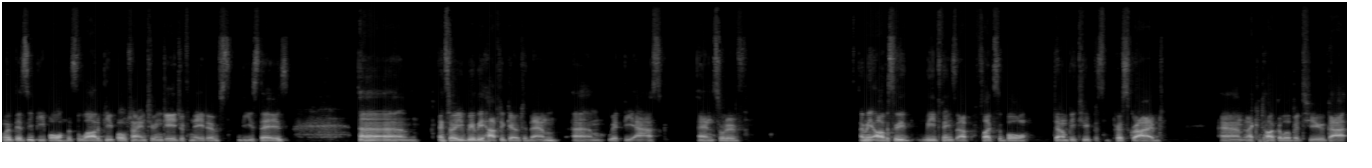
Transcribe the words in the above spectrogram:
we're busy people. There's a lot of people trying to engage with natives these days. Um, and so you really have to go to them um, with the ask and sort of I mean, obviously, leave things up flexible. Don't be too prescribed. Um, and I can talk a little bit too that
